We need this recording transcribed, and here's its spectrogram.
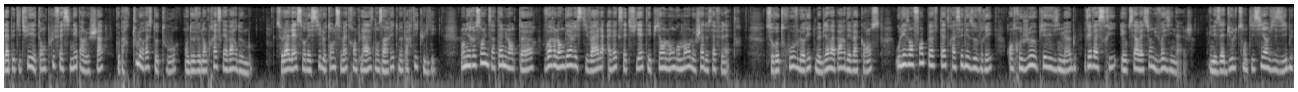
la petite fille étant plus fascinée par le chat que par tout le reste autour, en devenant presque avare de mots. Cela laisse au récit le temps de se mettre en place dans un rythme particulier. L'on y ressent une certaine lenteur, voire langueur estivale, avec cette fillette épiant longuement le chat de sa fenêtre. Se retrouve le rythme bien à part des vacances, où les enfants peuvent être assez désœuvrés entre jeux au pied des immeubles, rêvasseries et observation du voisinage. Les adultes sont ici invisibles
